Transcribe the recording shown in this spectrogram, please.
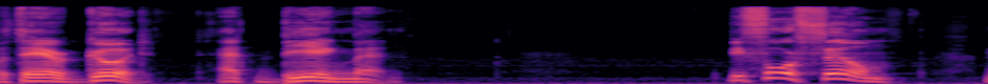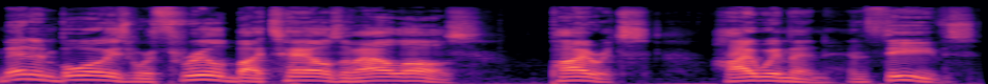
but they are good at being men. Before film, men and boys were thrilled by tales of outlaws, pirates, highwaymen, and thieves.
